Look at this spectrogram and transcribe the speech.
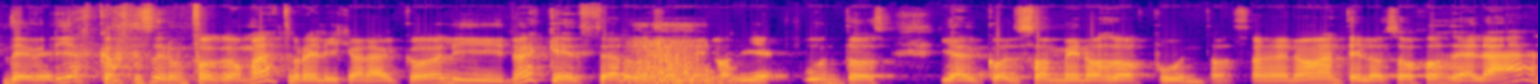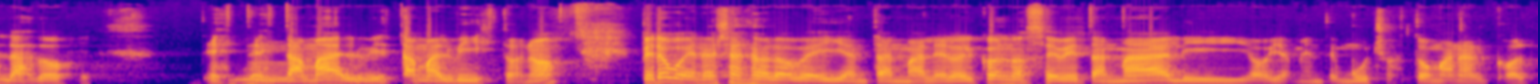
deberías conocer un poco más tu religión. Alcohol y no es que cerdo son menos 10 puntos y alcohol son menos 2 puntos. ¿no? Ante los ojos de Alá, las dos está mm. mal, está mal visto, ¿no? Pero bueno, ellos no lo veían tan mal. El alcohol no se ve tan mal y obviamente muchos toman alcohol.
